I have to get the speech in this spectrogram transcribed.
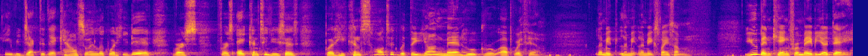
He rejected their counsel, and look what he did. Verse, verse 8 continues, says, But he consulted with the young men who grew up with him let me, let me, let me explain something. You've been king for maybe a day.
